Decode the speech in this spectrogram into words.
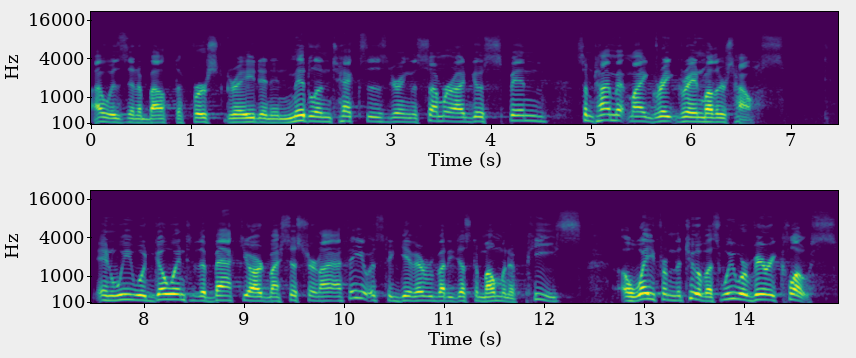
I was in about the first grade, and in Midland, Texas, during the summer, I'd go spend some time at my great grandmother's house. And we would go into the backyard, my sister and I. I think it was to give everybody just a moment of peace away from the two of us. We were very close.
